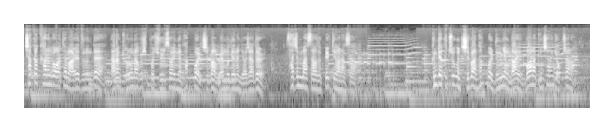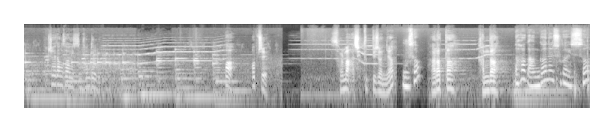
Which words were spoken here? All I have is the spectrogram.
착각하는 거 같아 말해두는데 나랑 결혼하고 싶어 줄 서 있는 학벌 집안 외모되는 여자들 사진만 쌓아도 빌딩 하나 쌓아 근데 그쪽은 집안 학벌 능력 나이 뭐 하나 괜찮은 게 없잖아 혹시 해당 사항 있으면 손 들고 봐 없지? 설마 아직도 삐졌냐? 웃어? 알았다 간다 나 확 안 가는 수가 있어?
